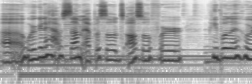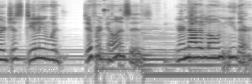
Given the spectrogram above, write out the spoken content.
uh, we're gonna have some episodes also for people who are just dealing with different illnesses. You're not alone either.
